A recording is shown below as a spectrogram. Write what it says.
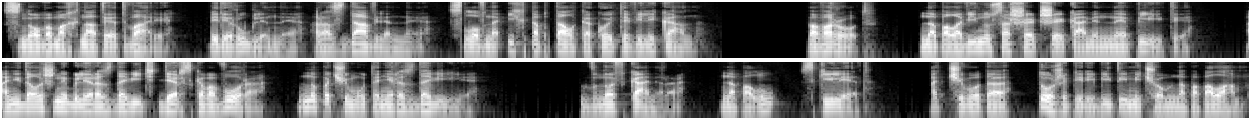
Снова мохнатые твари, перерубленные, раздавленные, словно их топтал какой-то великан. Поворот. Наполовину сошедшие каменные плиты. Они должны были раздавить дерзкого вора, но почему-то не раздавили. Вновь камера. На полу скелет. От чего-то тоже перебитый мечом напополам.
